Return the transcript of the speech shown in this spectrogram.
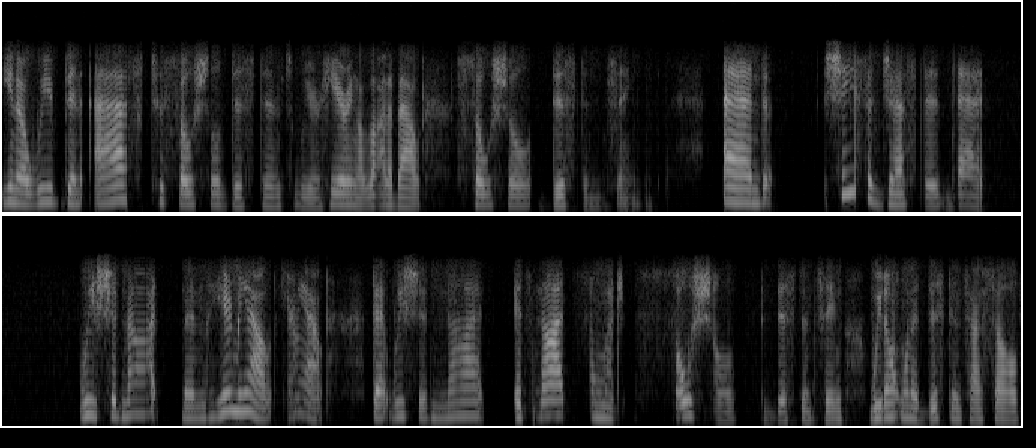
You know, we've been asked to social distance. We're hearing a lot about social distancing. And she suggested that we should not, and hear me out, hear me out, that we should not, it's not so much social distancing. We don't want to distance ourselves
